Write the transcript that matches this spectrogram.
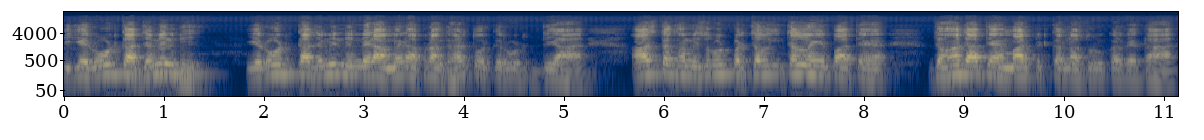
कि ये रोड का ज़मीन भी, ये रोड का ज़मीन भी मेरा, मैंने अपना घर तोड़ के रोड दिया है। आज तक हम इस रोड पर चल चल नहीं पाते हैं। जहाँ जाते हैं मारपीट करना शुरू कर देता है।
